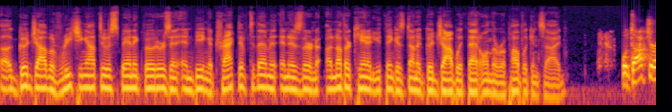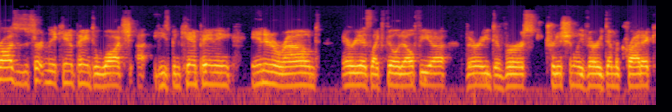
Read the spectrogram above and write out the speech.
a good job of reaching out to Hispanic voters and, and being attractive to them? And is there another candidate you think has done a good job with that on the Republican side? Well, Dr. Oz is certainly a campaign to watch. Uh, he's been campaigning in and around areas like Philadelphia, very diverse, traditionally very democratic,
